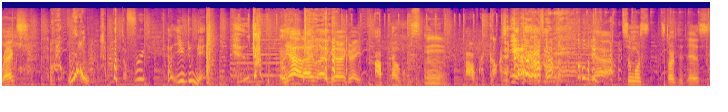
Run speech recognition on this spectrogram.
legs. Whoa! What the freak? How do you do that? Yeah, I like great, great. Up elbows. Mm. Oh my gosh. Yeah. oh my Yeah. Sumo s- started is.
